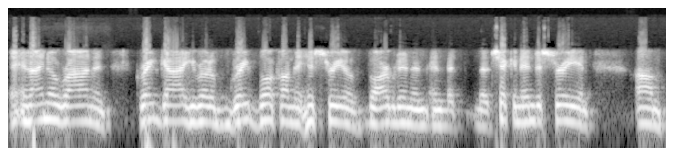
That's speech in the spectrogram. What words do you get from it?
and I know Ron, and great guy. He wrote a great book on the history of Barberton and, and the, the chicken industry, and um,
